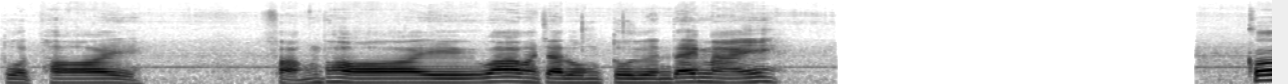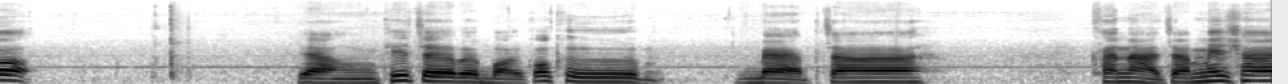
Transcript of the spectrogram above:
ตรวจพลอย ฝังพลอยว่ามันจะลงตัวเรือนได้ไหม ก็อย่างที่เจอบ่อยๆก็คือแบบจะขนาดจะไม่ใช่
